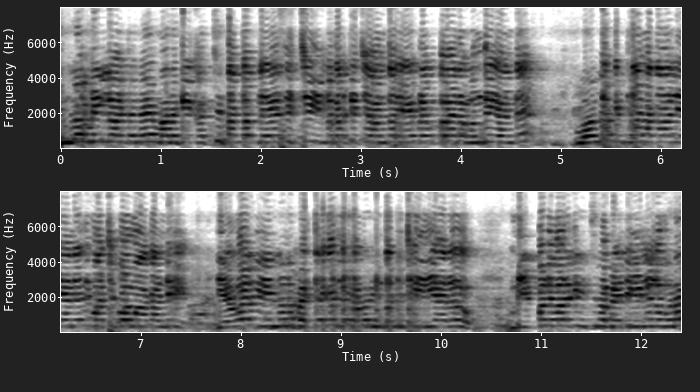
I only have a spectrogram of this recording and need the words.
ఇంద్రం ఇల్లు అంటేనే మనకి ఖచ్చితంగా ప్లేస్ ఇచ్చి ఇల్లు కట్టించే అంత ఏ ప్రభుత్వమైనా ఉంది అంటే వాళ్ళకి ఇంద్రమ్మ ఖాళీ అనేది మర్చిపోమాకండి. ఎవరు ఇల్లులు ప్రత్యేకంగా ఎవరు ఇంత నుంచి ఇయ్యారు? ఇప్పటి వరకు ఇచ్చిన ప్రతి ఇల్లులు కూడా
